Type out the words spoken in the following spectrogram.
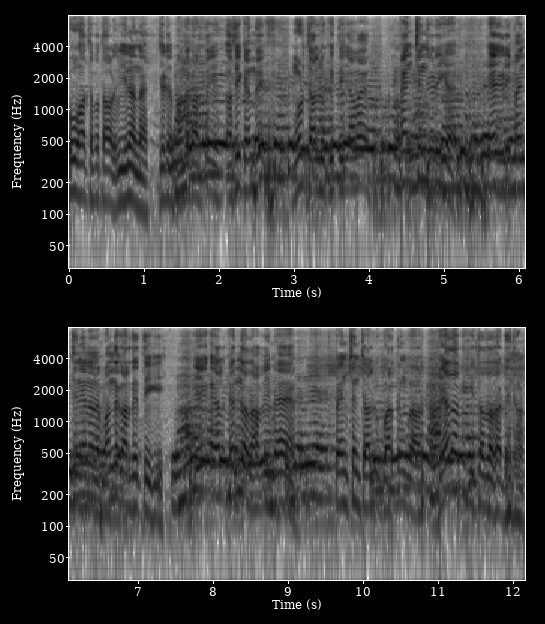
ਉਹ ਹਸਪਤਾਲ ਵੀ ਇਹਨਾਂ ਨੇ, ਜਿਹੜੇ ਬੰਦ ਕਰਤੇ। ਅਸੀਂ ਕਹਿੰਦੇ, ਮੁੜ ਚਾਲੂ ਕੀਤੀ ਜਾਵੇ। ਪੈਨਸ਼ਨ ਜਿਹੜੀ ਹੈ, ਇਹ ਜਿਹੜੀ ਪੈਨਸ਼ਨ ਇਹਨਾਂ ਨੇ ਬੰਦ ਕਰ ਦਿੱਤੀ ਗਈ ਇਹ ਗੱਲ ਕਹਿੰਦਾ ਦਾ ਵੀ ਮੈਂ ਪੈਨਸ਼ਨ ਚਾਲੂ ਕਰ ਦੂੰਗਾ ਵਾਅਦਾ ਵੀ ਕੀਤਾ ਤਾਂ ਸਾਡੇ ਨਾਲ।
